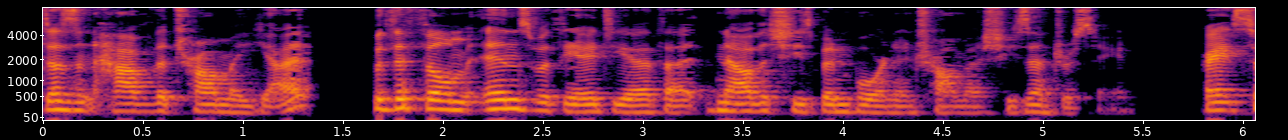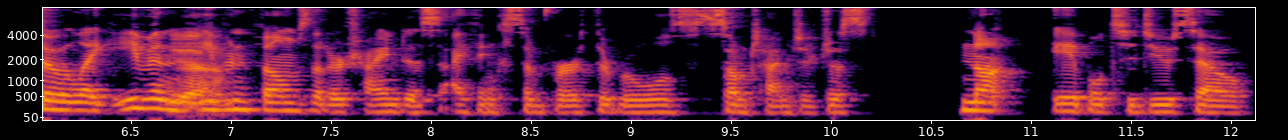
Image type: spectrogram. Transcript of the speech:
doesn't have the trauma yet, but the film ends with the idea that now that she's been born in trauma, she's interesting. Right. So like even Yeah. even films that are trying to, I think, subvert the rules sometimes are just not able to do so.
